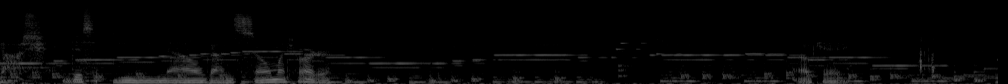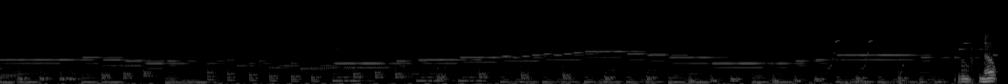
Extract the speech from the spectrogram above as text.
gosh, this has now gotten so much harder. Okay. Oop, nope.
